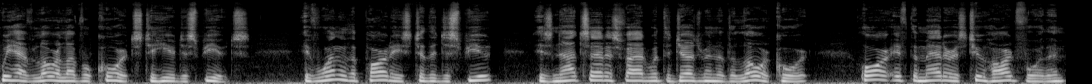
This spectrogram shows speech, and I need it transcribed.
We have lower level courts to hear disputes. If one of the parties to the dispute is not satisfied with the judgment of the lower court, or if the matter is too hard for them,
